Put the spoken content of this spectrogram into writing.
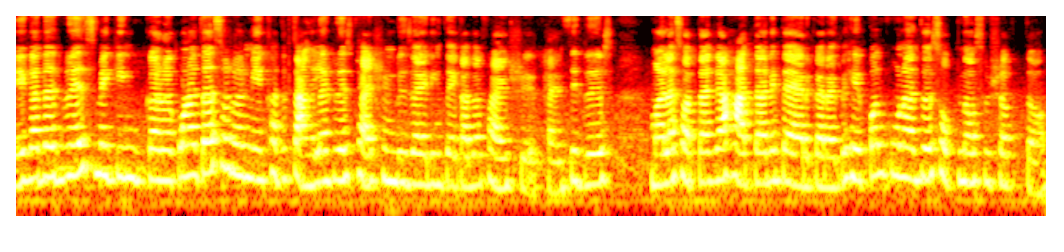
एखादं ड्रेस मेकिंग कर कोणाचं असं मी एखादा चांगला ड्रेस फॅशन डिझायनिंगचा एखादा फॅशन फॅन्सी ड्रेस मला स्वतःच्या हाताने तयार करायचं हे पण कुणाचं स्वप्न असू शकतं.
